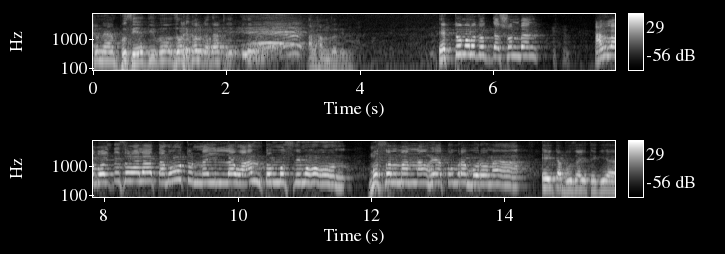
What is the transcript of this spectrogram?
শুনে বুঝিয়ে দিব, জোরে কোন কথা ঠিক আলহামদুলিল্লাহ। একটু মনোযোগ দিয়ে শুনবেন, আল্লাহ বলতেছে, ওয়ালা তামুতুন্না ইল্লা ওয়া আনতুম মুসলিমুন। মুসলমান না হয়ে তোমরা মরো না। এইটা বুঝাইতে গিয়া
